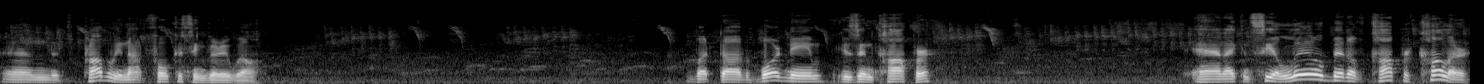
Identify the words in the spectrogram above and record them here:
and it's probably not focusing very well. But uh, the board name is in copper. And I can see a little bit of copper color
